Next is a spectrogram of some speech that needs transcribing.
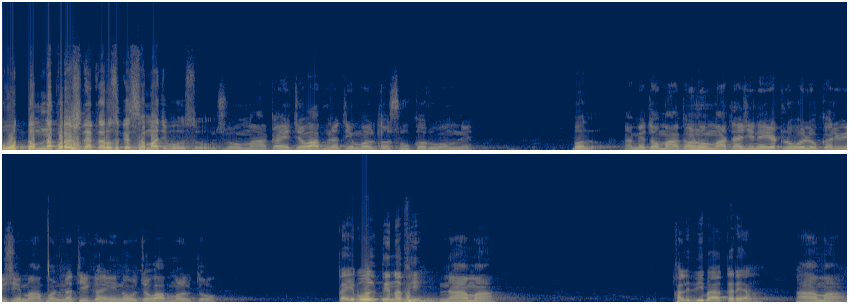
હું તમને પ્રશ્ન કરું છું કે સમજવું શું? શું માં કઈ જવાબ નથી મળતો શું કરવું અમને? બોલ. અમે તો માં ઘણું માતાજીને એટલું ઓલું કરવી છે માં પણ નથી કઈ એનો જવાબ મળતો. કઈ બોલતી નથી? ના માં. ખાલી દીવા કર્યા? હા માં.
